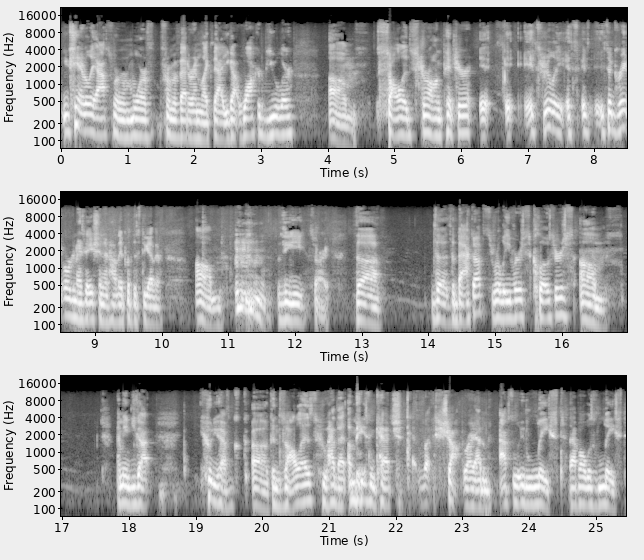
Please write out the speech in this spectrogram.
you can't really ask for more from a veteran like that. You got Walker Buehler, um, solid, strong pitcher. It, it, it's really it's it, it's a great organization and how they put this together. Um, the sorry the the the backups, relievers, closers. Um, I mean, you got who do you have? Uh, Gonzalez, who had that amazing catch, shot right at him, absolutely laced. That ball was laced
